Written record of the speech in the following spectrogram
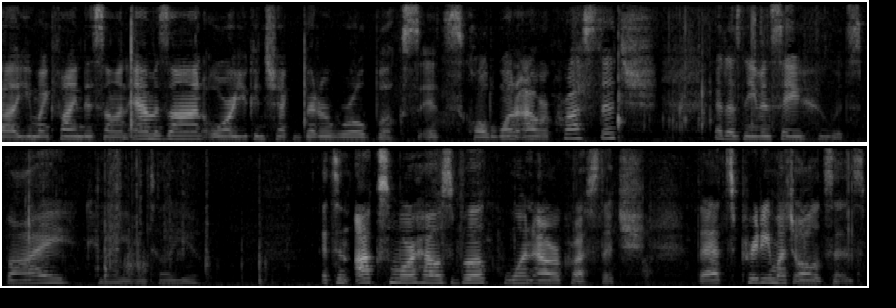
uh, you might find this on Amazon or you can check Better World Books it's called One Hour Cross Stitch it doesn't even say who it's by. Can I even tell you? It's an Oxmoor House book One Hour Cross Stitch that's pretty much all it says.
